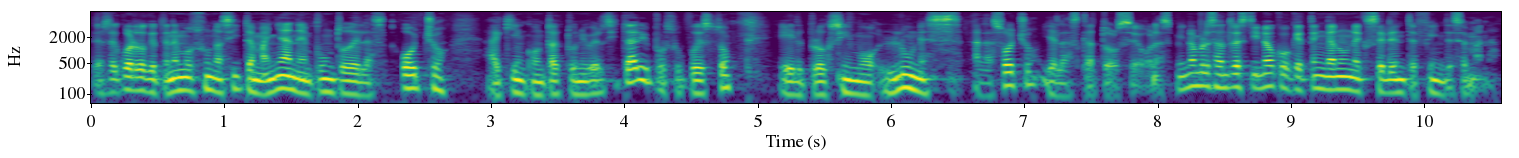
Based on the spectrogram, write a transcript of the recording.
Les recuerdo que tenemos una cita mañana en punto de las 8 aquí en Contacto Universitario y por supuesto el próximo lunes a las 8 y a las 14 horas. Mi nombre es Andrés Tinoco, que tengan un excelente fin de semana.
